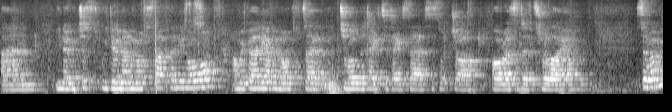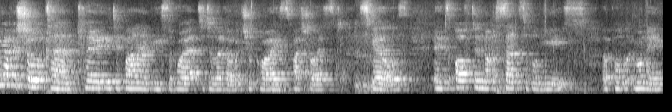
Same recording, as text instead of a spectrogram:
Um, you know, we just we don't have enough staff anymore, and we barely have enough to, to run the day-to-day services which our, our residents rely on. So when we have a short-term, clearly defined piece of work to deliver which requires specialist skills, it's often not a sensible use of public money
